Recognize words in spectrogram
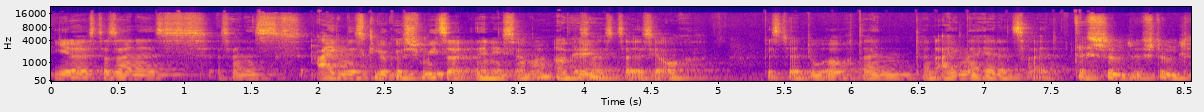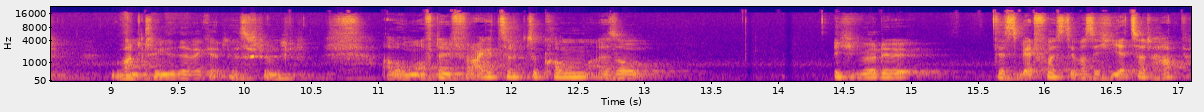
jeder ist da seines, seines eigenes Glückes Schmieder, nenne ich es immer. Okay. Das heißt, da ist ja auch, bist ja du auch dein, dein eigener Herr der Zeit. Das stimmt, das stimmt. Wann klingelt der Wecker? Das stimmt. Aber um auf deine Frage zurückzukommen, also ich würde das Wertvollste, was ich jetzt habe,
